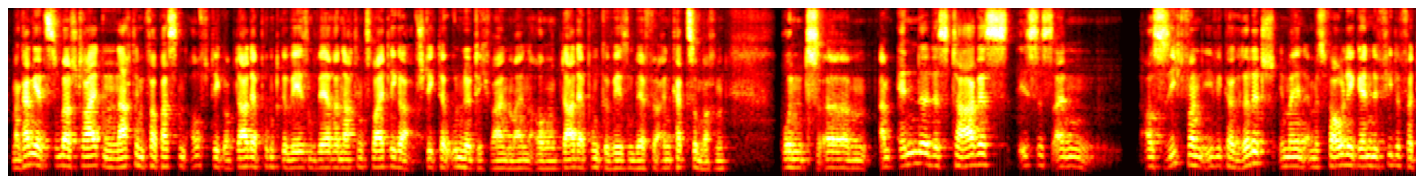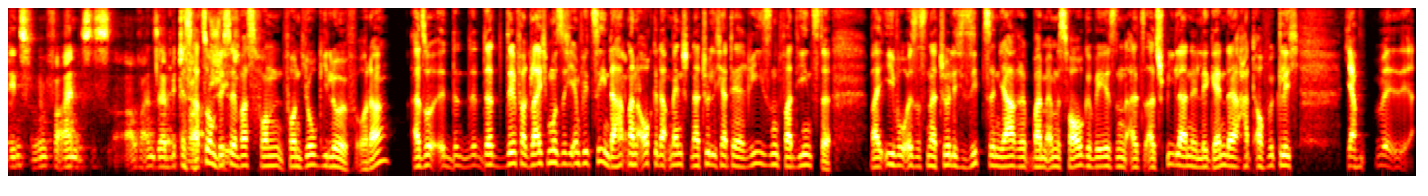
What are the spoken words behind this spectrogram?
Man kann jetzt drüber streiten, nach dem verpassten Aufstieg, ob da der Punkt gewesen wäre, nach dem Zweitliga-Abstieg, der unnötig war in meinen Augen, ob da der Punkt gewesen wäre, für einen Cut zu machen. Und ähm, am Ende des Tages ist es ein aus Sicht von Ivica Grilic, immerhin MSV-Legende, viele Verdienste im Verein, ist es auch ein sehr bitterer Es hat so ein bisschen was von, von Yogi Löw, oder? Also äh, den Vergleich muss ich irgendwie ziehen. Da hat man auch gedacht, Mensch, natürlich hat er Riesenverdienste. Bei Ivo ist es natürlich 17 Jahre beim MSV gewesen, als, als Spieler eine Legende, hat auch wirklich ja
